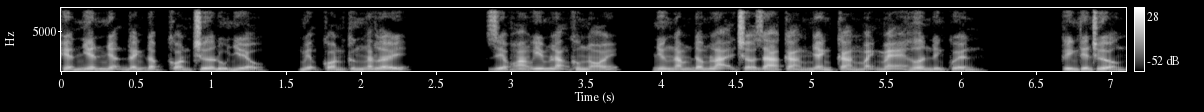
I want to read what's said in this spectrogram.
hiển nhiên nhận đánh đập còn chưa đủ nhiều, miệng còn cứng ngắt lấy. Diệp hoang im lặng không nói, nhưng nắm đấm lại trở ra càng nhanh càng mạnh mẽ hơn đỉnh quyền. Kinh tiến trưởng,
